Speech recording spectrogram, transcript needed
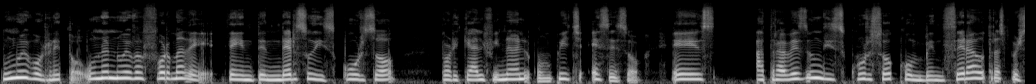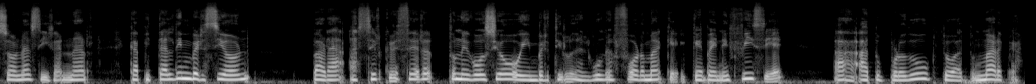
un nuevo reto, una nueva forma de, de entender su discurso, porque al final un pitch es eso, es a través de un discurso convencer a otras personas y ganar capital de inversión para hacer crecer tu negocio o invertirlo de alguna forma que, beneficie a, tu producto, a tu marca.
